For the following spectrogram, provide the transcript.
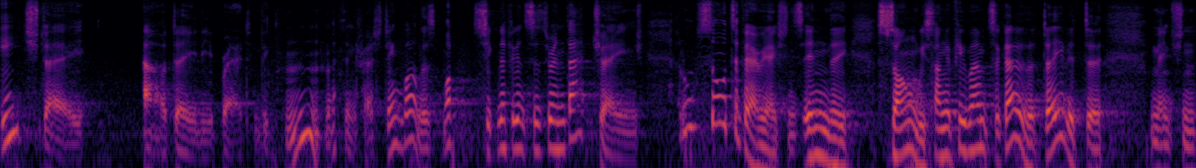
each day our daily bread. Think, hmm, that's interesting. Well, what significance is there in that change? And all sorts of variations. In the song we sung a few moments ago that David uh, mentioned,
